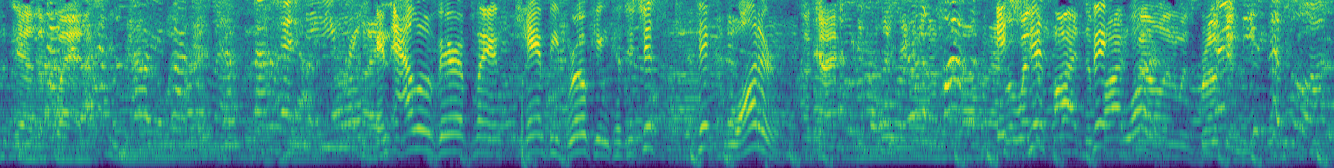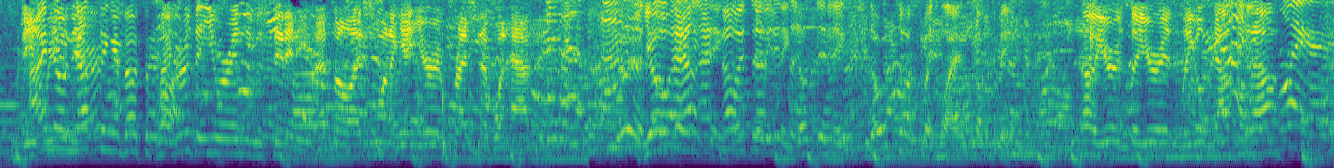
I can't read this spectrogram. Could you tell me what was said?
the, the, yeah, the plant. An aloe vera plant can't be broken because it's just thick water. Okay. It's But when just the pot, the thick pot water. fell and was broken. Darcy's the. Did- I know you nothing about the plant. I heard that you were in the vicinity. That's all. I just want to get your impression of what happened. Yo, Don't say Al- anything. no, Don't it's a- anything. it's a- Don't say anything. Don't talk to my client. Talk to me. Oh, you're so you're his legal counsel now. Lawyer.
